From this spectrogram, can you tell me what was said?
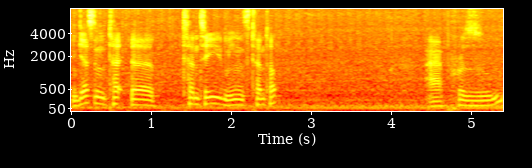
I'm guessing uh, 10T means 10 ton? I presume.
